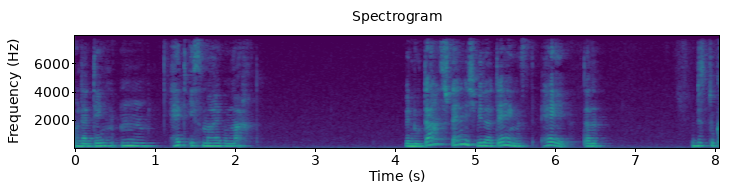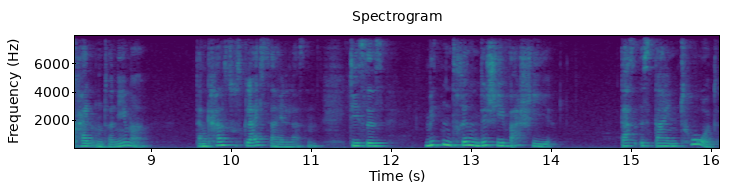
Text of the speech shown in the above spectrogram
Und dann denken, hm, hätte ich es mal gemacht. Wenn du das ständig wieder denkst, hey, dann bist du kein Unternehmer. Dann kannst du es gleich sein lassen. Dieses mittendrin wischiwaschi, das ist dein Tod.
